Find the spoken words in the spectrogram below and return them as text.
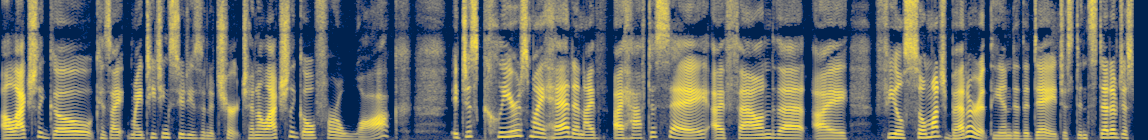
I'll actually go cuz I my teaching studio is in a church and I'll actually go for a walk it just clears my head and I've I have to say I found that I feel so much better at the end of the day just instead of just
